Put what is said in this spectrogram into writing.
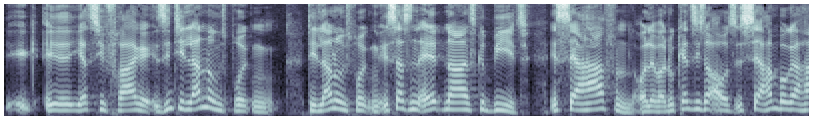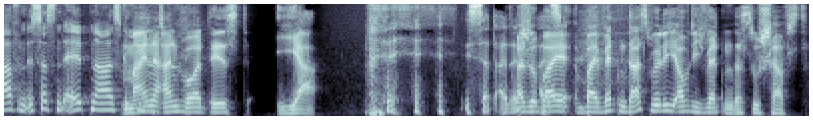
Äh, Jetzt die Frage, sind die Landungsbrücken, die Landungsbrücken, ist das ein elbnahes Gebiet? Ist der Hafen, Oliver, du kennst dich doch aus, ist der Hamburger Hafen, ist das ein elbnahes Gebiet? Meine Antwort ist ja. ist das eine Also Scheiße? bei, bei Wetten, das würde ich auf dich wetten, dass du schaffst.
